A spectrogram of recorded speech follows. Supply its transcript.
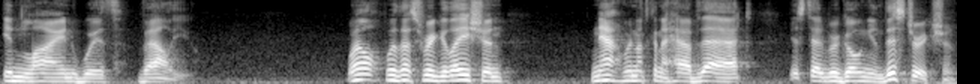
in line with value. Well, with this regulation, nah, we're not going to have that. Instead, we're going in this direction,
